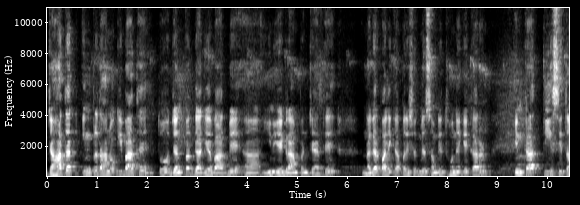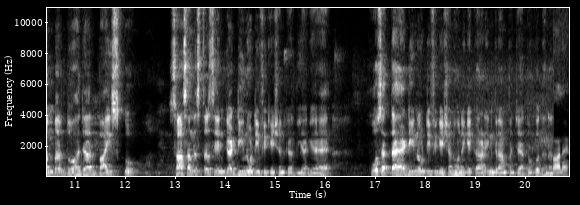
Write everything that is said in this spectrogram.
जहाँ तक इन प्रधानों की बात है तो जनपद गाजियाबाद में इन ये ग्राम पंचायतें नगर पालिका परिषद में सम्मिलित होने के कारण इनका 30 सितंबर 2022 को शासन स्तर से इनका डी नोटिफिकेशन कर दिया गया है। हो सकता है डी नोटिफिकेशन होने के कारण इन ग्राम पंचायतों को धन है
